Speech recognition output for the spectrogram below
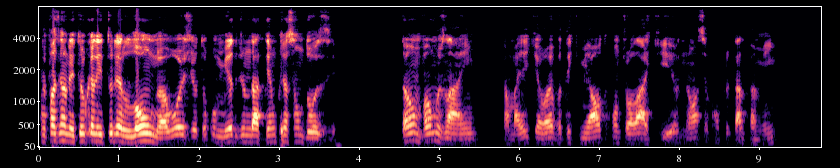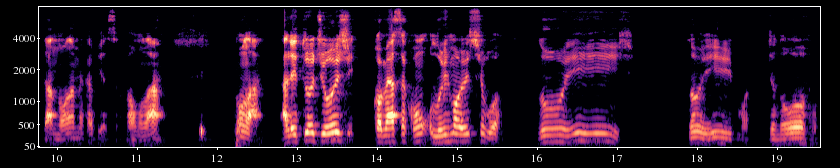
Vou fazer uma leitura, porque a leitura é longa hoje. Eu tô com medo de não dar tempo, que já são 12. Então vamos lá, hein? Calma aí, que agora eu vou ter que me autocontrolar aqui. Nossa, é complicado para mim. Dá nó na minha cabeça. Vamos lá. Vamos lá. A leitura de hoje começa com o Luiz Maurício chegou. Luiz, Luiz, de novo.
